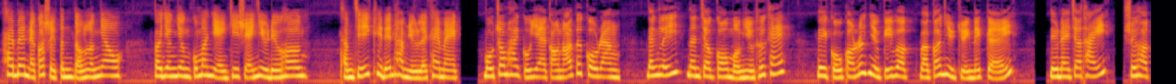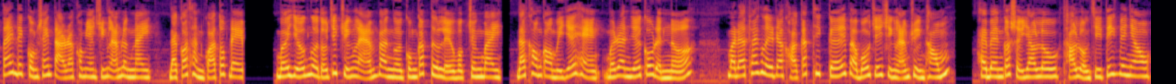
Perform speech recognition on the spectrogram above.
hai bên đã có sự tin tưởng lẫn nhau và dần dần cũng mạnh dạn chia sẻ nhiều điều hơn. Thậm chí khi đến tham dự lễ khai mạc, một trong hai cụ già còn nói với cô rằng đáng lý nên cho cô mượn nhiều thứ khác vì cụ còn rất nhiều kỷ vật và có nhiều chuyện để kể. Điều này cho thấy sự hợp tác để cùng sáng tạo ra không gian triển lãm lần này đã có thành quả tốt đẹp. Bởi giữa người tổ chức triển lãm và người cung cấp tư liệu vật trưng bày đã không còn bị giới hạn bởi ranh giới cố định nữa, mà đã thoát ly ra khỏi cách thiết kế và bố trí triển lãm truyền thống. Hai bên có sự giao lưu, thảo luận chi tiết với nhau,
